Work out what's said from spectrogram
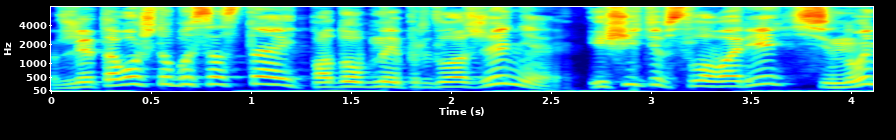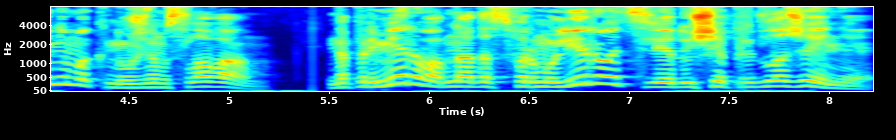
Для того, чтобы составить подобные предложения, ищите в словаре синонимы к нужным словам. Например, вам надо сформулировать следующее предложение.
